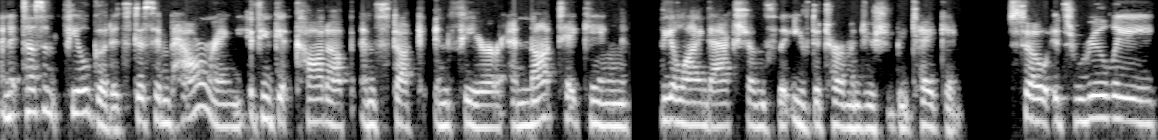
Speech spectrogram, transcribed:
And it doesn't feel good. It's disempowering if you get caught up and stuck in fear and not taking the aligned actions that you've determined you should be taking. So it's really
